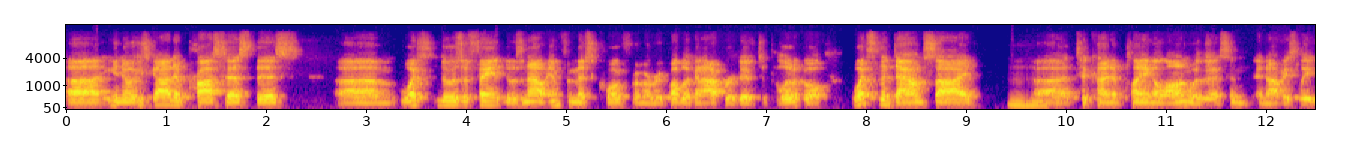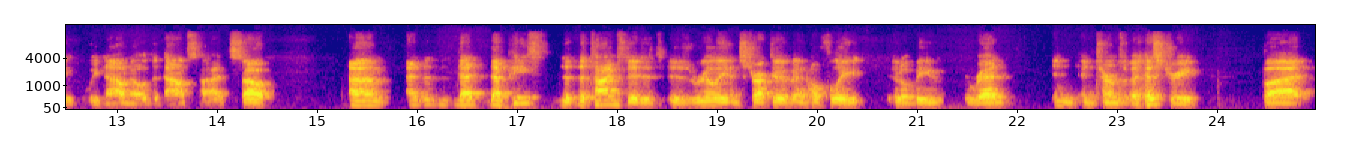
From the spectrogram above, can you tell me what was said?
Uh, you know, he's got to process this. Um, what's there was a faint, there was now infamous quote from a Republican operative to Politico. What's the downside mm-hmm. uh, to kind of playing along with this? And, and obviously, we now know the downside. So um, that that piece that the Times did is, is really instructive, and hopefully it'll be read in, in terms of a history, but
